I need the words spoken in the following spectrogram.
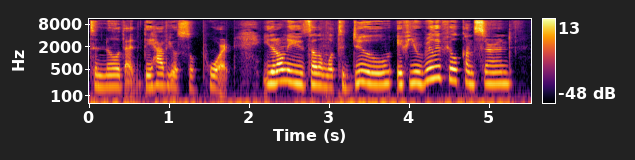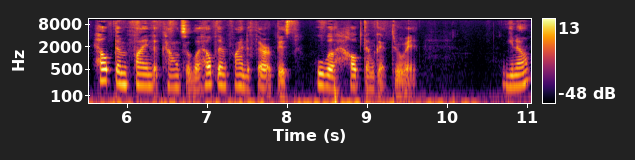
to know that they have your support. You don't need to tell them what to do. If you really feel concerned, help them find a counselor, help them find a therapist who will help them get through it. You know?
